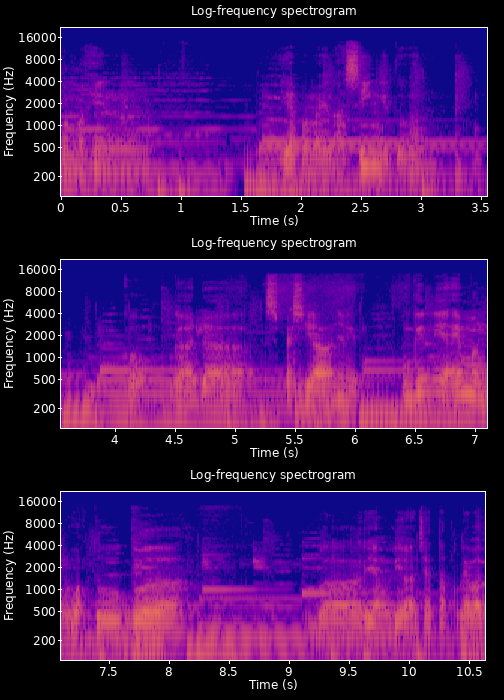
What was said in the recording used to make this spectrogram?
pemain ya pemain asing gitu kan. Kok nggak ada spesialnya gitu. Mungkin ya emang waktu gol gol yang dia cetak lewat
